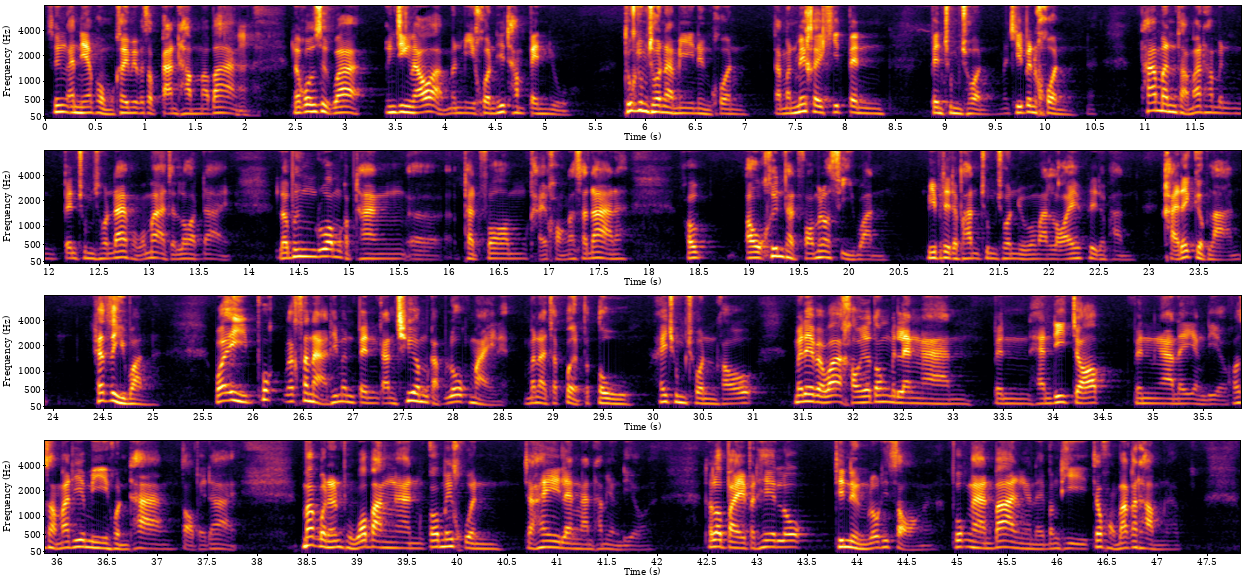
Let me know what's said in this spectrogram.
ซึ่งอันเนี้ยผมเคยมีประสบการณ์ทำมาบ้างอ่าแล้วก็รู้สึกว่าจริง ๆ แล้วอะมันมีคนที่ทำเป็นอยู่ ทุกชุมชนอะมีหนึ่งคน แต่มันไม่เคยคิดเป็นเป็นชุมชน มันคิดเป็นคนนะ ถ้ามันสามารถทำเป็นเป็นชุมชนได้ผมว่ามันอาจจะรอดได้ แล้วเพิ่งร่วมกับทางแพลตฟอร์มขายของ Lazada นะเขาเอาขึ้นแพลตฟอร์มให้เราสี่วัน มีผลิตภัณฑ์ชุมชนอยู่ประมาณร้อยผลิตภัณฑ์ ขายได้เกือบล้าน แค่สี่วัน ว่าไอ้พวกลักษณะที่มันเป็นการเชื่อมกับโลกใหม่เนี่ยมันอาจจะเปิดประตูให้ชุมชนเขาไม่ได้แปลว่าเขาจะต้องเป็นแรงงาน เป็น handy job เป็นงานอะไรอย่างเดียว เขาสามารถที่จะมีหนทางต่อไปได้ มากกว่านั้นผมว่าบางงานก็ไม่ควร จะให้แรงงานทำอย่างเดียว ถ้าเราไปประเทศโลกที่หนึ่งโลกที่สองอะพวกงานบ้านงานอะไรบางทีเจ้าของบ้านก็ทำนะครับ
